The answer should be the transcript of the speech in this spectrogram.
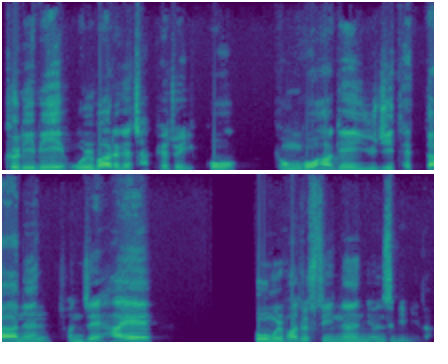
그립이 올바르게 잡혀져 있고 견고하게 유지됐다는 전제하에 도움을 받을 수 있는 연습입니다.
